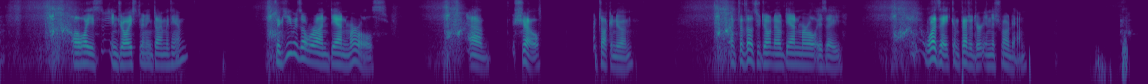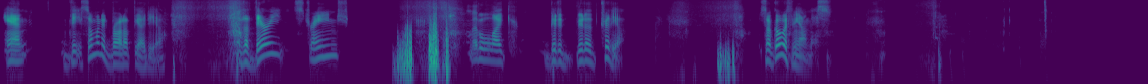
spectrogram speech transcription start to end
always enjoy spending time with him. So he was over on Dan Murrell's um, show. I'm talking to him. And for those who don't know, Dan Murrell is a was a competitor in the Schmoedown. And the someone had brought up the idea of a very strange little like bit of bit of trivia. So go with me on this.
